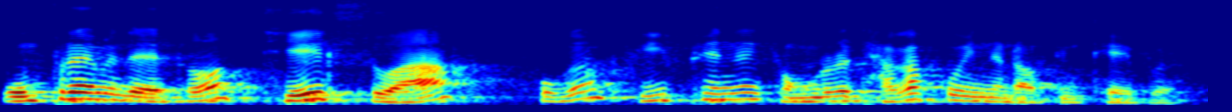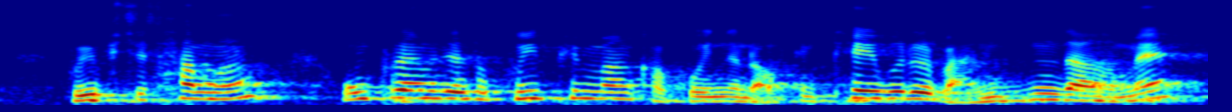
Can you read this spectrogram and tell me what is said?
온프렘에 대해서 DX와 혹은 VPN의 경로를 다 갖고 있는 라우팅 테이블 VPC 3은 온프렘에 대해서 VPN만 갖고 있는 라우팅 테이블을 만든 다음에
